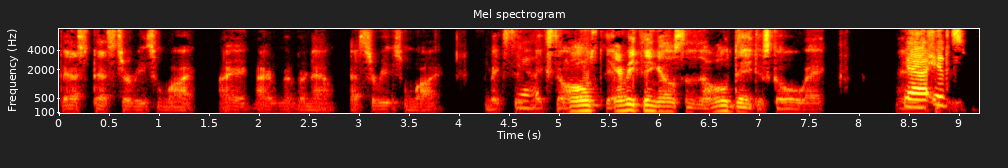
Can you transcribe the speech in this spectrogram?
that's that's the reason why. I I remember now. That's the reason why. It makes the yeah. makes the whole everything else of the whole day just go away. And yeah, it's can,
